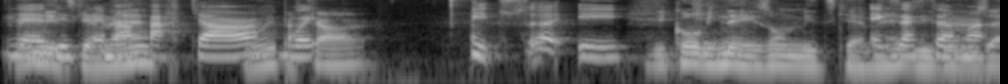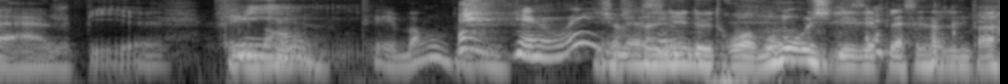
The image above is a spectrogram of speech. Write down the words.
de des médicaments. éléments par cœur. Oui, par Ouais. cœur. Et tout ça. Et Des combinaisons de médicaments, Exactement. des dosages, puis... euh, Puis- bon. T'es bon. oui. j'ai retenu deux, trois mots, je les ai placés dans une phrase.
